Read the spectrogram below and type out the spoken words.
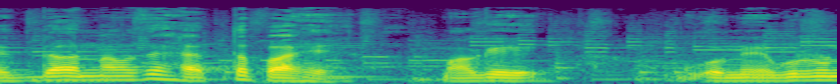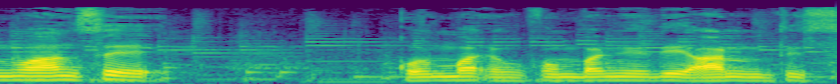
එක්දා නවස හැත්ත පහේ මගේ මේ ගුරුන් වහන්සේ කොම්බනයේදී ආනතිස්ස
